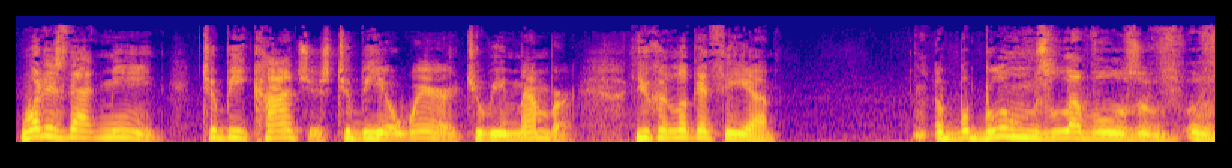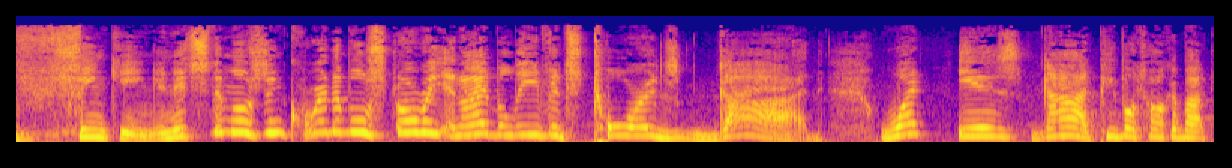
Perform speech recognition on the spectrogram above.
What does that mean? To be conscious, to be aware, to remember. You can look at the uh, Bloom's levels of, of thinking, and it's the most incredible story, and I believe it's towards God. What is God? People talk about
